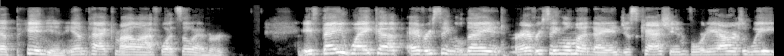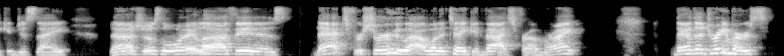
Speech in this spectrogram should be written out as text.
opinion impact my life whatsoever if they wake up every single day or every single Monday and just cash in 40 hours a week and just say, that's just the way life is, that's for sure who I want to take advice from, right? They're the dreamers.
